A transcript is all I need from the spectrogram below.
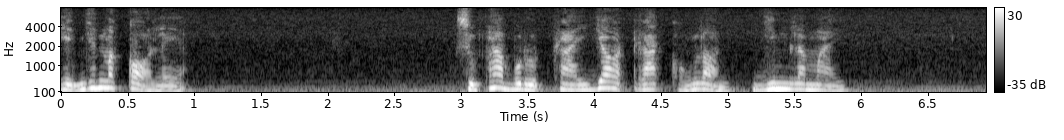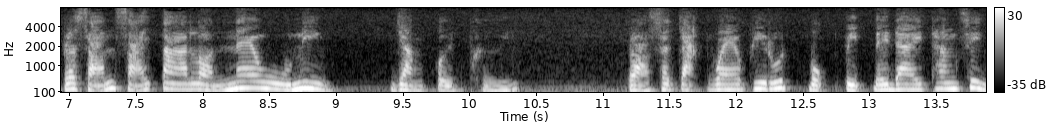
เห็นฉันมาก่อนเลยอะสุภาพบุรุษพรยอดรักของหล่อนยิ้มละไม ประสานสายตาหล่อนแน่วนิ่ง อย่างเปิดเผย ปราศจากแววพิรุษปกปิดใด ๆ ทั้งสิ้น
